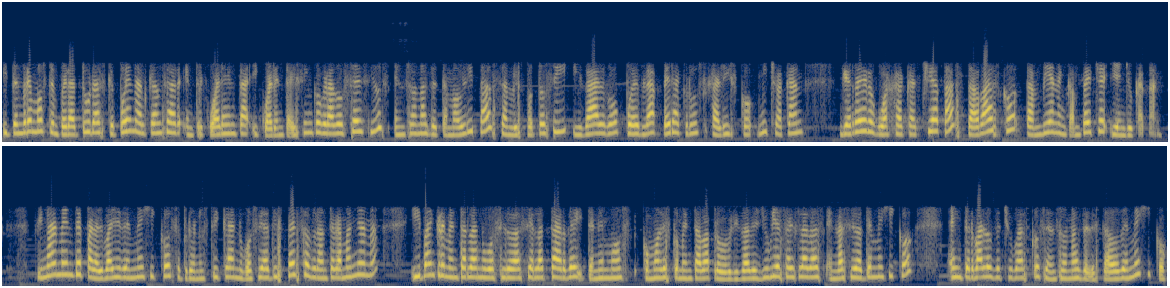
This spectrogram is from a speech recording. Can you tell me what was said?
y tendremos temperaturas que pueden alcanzar entre 40 y 45 grados Celsius en zonas de Tamaulipas, San Luis Potosí, Hidalgo, Puebla, Veracruz, Jalisco, Michoacán, Guerrero, Oaxaca, Chiapas, Tabasco, también en Campeche y en Yucatán. Finalmente, para el Valle de México se pronostica nubosidad dispersa durante la mañana y va a incrementar la nubosidad hacia la tarde y tenemos, como les comentaba, probabilidad de lluvias aisladas en la Ciudad de México e intervalos de chubascos en zonas del Estado de México.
